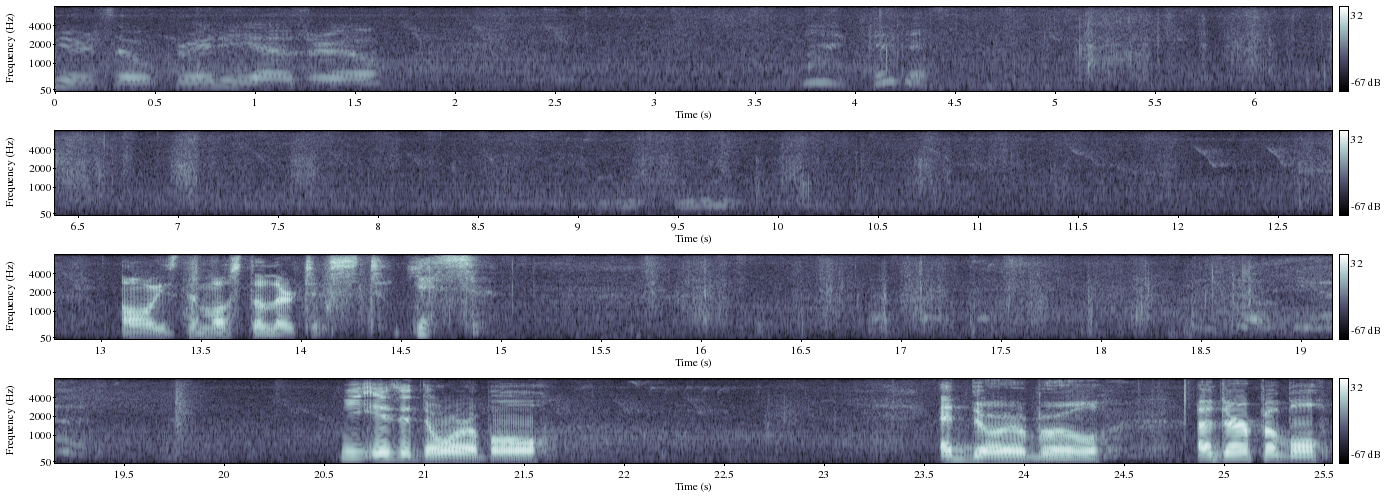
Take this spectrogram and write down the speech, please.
You're so pretty, Asriel. My goodness. Always the most alertest. Yes. He is adorable. Adorable. Adorable.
